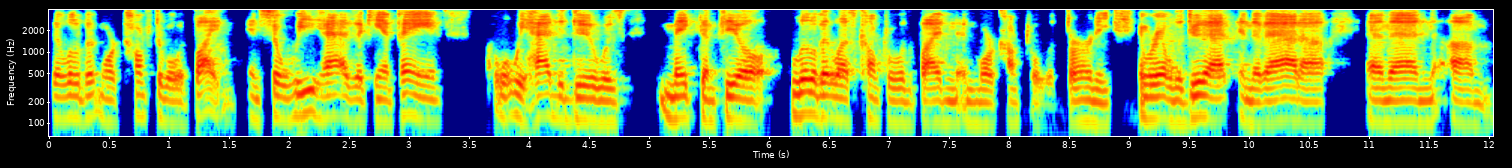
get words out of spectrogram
they're a little bit more comfortable with Biden, and so we had as a campaign, what we had to do was make them feel a little bit less comfortable with Biden and more comfortable with Bernie, and we are able to do that in Nevada, and then. Um,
